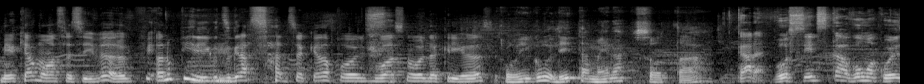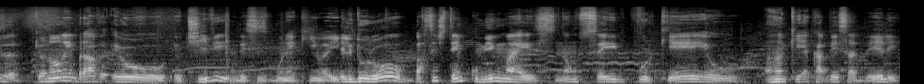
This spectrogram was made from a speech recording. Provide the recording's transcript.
meio que à mostra, assim, velho. Era um perigo desgraçado se aquela porra voasse no olho da criança. Ou engolir também, né? Soltar. Cara, você descavou uma coisa que eu não lembrava. Eu, eu tive um desses bonequinhos aí. Ele durou bastante tempo comigo, mas não sei porquê eu arranquei a cabeça dele.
